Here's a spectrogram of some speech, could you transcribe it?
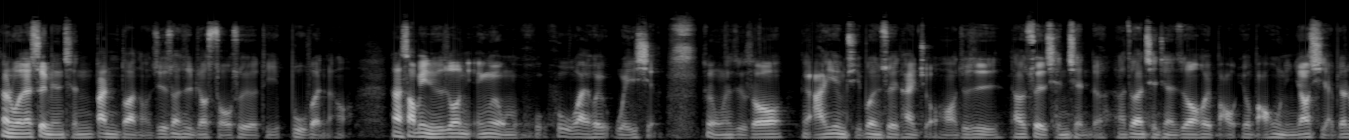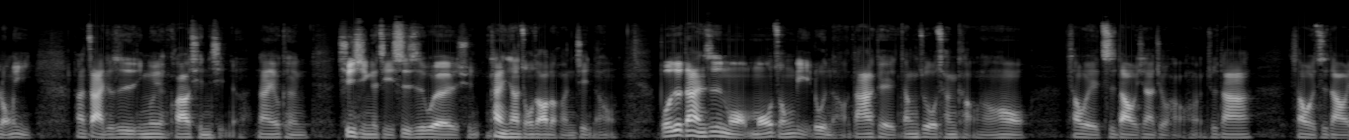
那如果在睡眠前半段哦，其实算是比较熟睡的第一部分了哈。那哨兵就是说，你因为我们户户外会危险，所以我们只说那 REM 期不能睡太久哈，就是他会睡得浅浅的，那这段浅浅的之后会保有保护你，你要起来比较容易。那再就是因为快要清醒了，那有可能清醒的几次是为了去看一下周遭的环境，然后不过这当然是某某种理论哈，大家可以当做参考，然后稍微知道一下就好哈，就大家稍微知道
